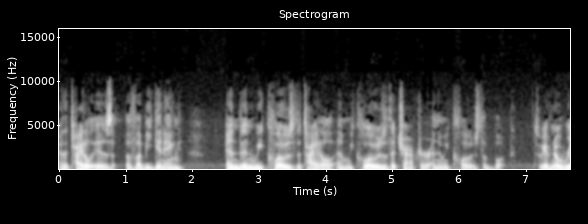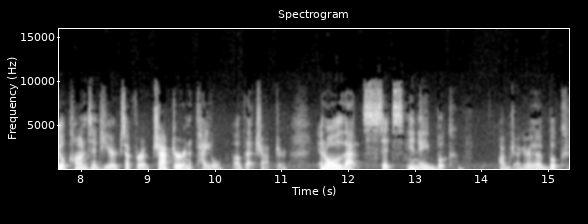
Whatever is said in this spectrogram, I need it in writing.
and the title is the beginning, and then we close the title, and we close the chapter, and then we close the book. So we have no real content here except for a chapter and a title of that chapter, and all of that sits in a book object or a book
